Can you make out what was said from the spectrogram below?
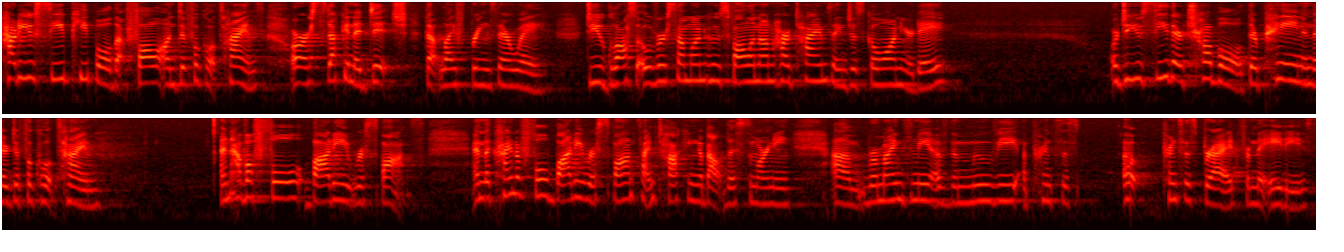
How do you see people that fall on difficult times or are stuck in a ditch that life brings their way? Do you gloss over someone who's fallen on hard times and just go on your day? Or do you see their trouble, their pain, and their difficult time and have a full body response? And the kind of full body response I'm talking about this morning um, reminds me of the movie A Princess, oh, Princess Bride from the 80s.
